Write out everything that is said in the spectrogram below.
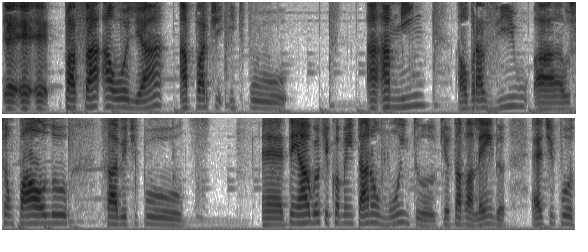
é, é, é, passar a olhar a parte, e, tipo, a, a mim, ao Brasil, ao São Paulo, sabe? Tipo. É, tem algo que comentaram muito, que eu tava lendo, é tipo,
